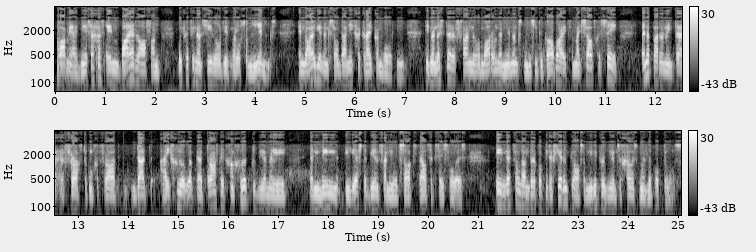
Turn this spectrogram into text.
waarmee hy besig is en baie daarvan moet gefinansier word deur middel van lenings en daai lenings sal dan nie gekry kan word nie. Die minister van openbare ondernemings Minister Tukaba het vir myself gesê in 'n parlementêre vraagstuk om gevra het dat hy glo ook dat Transnet gaan groot probleme hê indien die eerste been van die hoofsaak wel suksesvol is. En dit sal dan druk op die regering plaas om hierdie probleem so gou as moontlik op te los.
